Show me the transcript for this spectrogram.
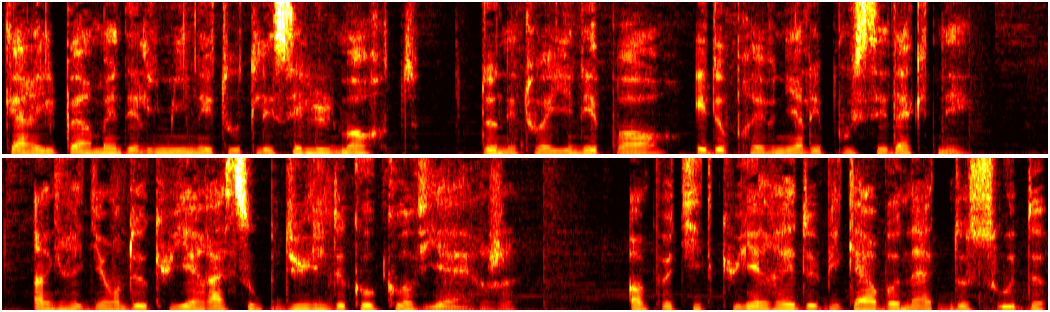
car il permet d'éliminer toutes les cellules mortes, de nettoyer les pores et de prévenir les poussées d'acné. Ingrédients 2 cuillères à soupe d'huile de coco vierge. 1 petite cuillerée de bicarbonate de soude.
